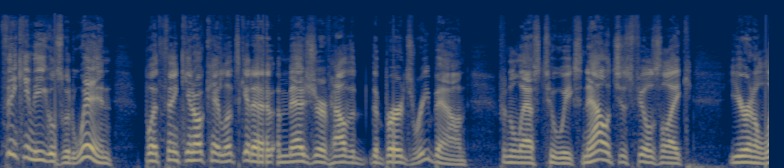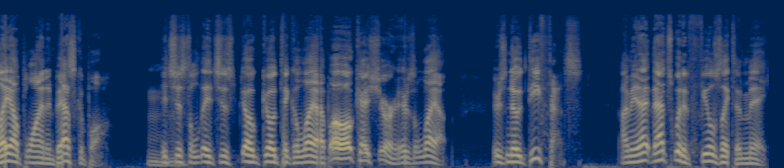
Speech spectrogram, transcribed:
Thinking the Eagles would win, but thinking, okay, let's get a, a measure of how the, the Birds rebound from the last two weeks. Now it just feels like you're in a layup line in basketball. It's mm-hmm. just, a, it's just, oh, go take a layup. Oh, okay, sure. There's a layup. There's no defense. I mean, that, that's what it feels like to me.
